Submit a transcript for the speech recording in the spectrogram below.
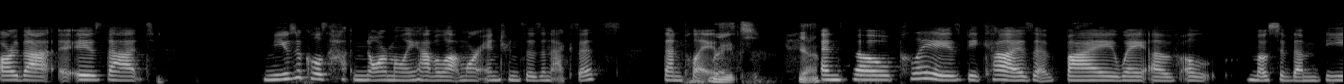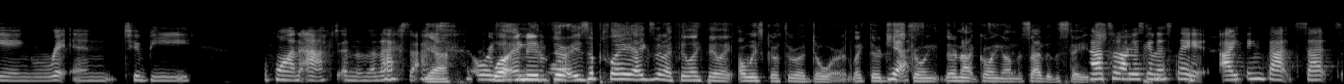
are that is that musicals normally have a lot more entrances and exits than plays. Right. Yeah. And so plays because by way of a, most of them being written to be one act and then the next act. Yeah. Well, and if there similar. is a play exit, I feel like they like always go through a door. Like they're just Yes. going they're not going on the side of the stage. That's what I was gonna say. I think that sets,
